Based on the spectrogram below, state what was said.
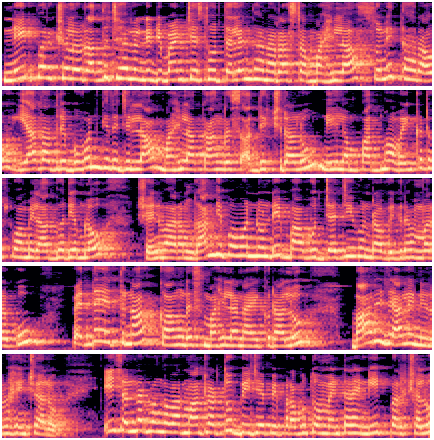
నీట్ పరీక్షలు రద్దు చేయాలని డిమాండ్ చేస్తూ తెలంగాణ రాష్ట్ర మహిళ సునీతారావు యాదాద్రి భువనగిరి జిల్లా మహిళా కాంగ్రెస్ అధ్యక్షురాలు నీలం పద్మ వెంకటస్వామిల ఆధ్వర్యంలో శనివారం గాంధీ భవన్ నుండి బాబు జగ్జీవన్ రావు విగ్రహం వరకు పెద్ద ఎత్తున కాంగ్రెస్ మహిళా నాయకురాలు భారీ ర్యాలీ నిర్వహించారు. ఈ సందర్భంగా వారు మాట్లాడుతూ బీజేపీ ప్రభుత్వం వెంటనే నీట్ పరీక్షలు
